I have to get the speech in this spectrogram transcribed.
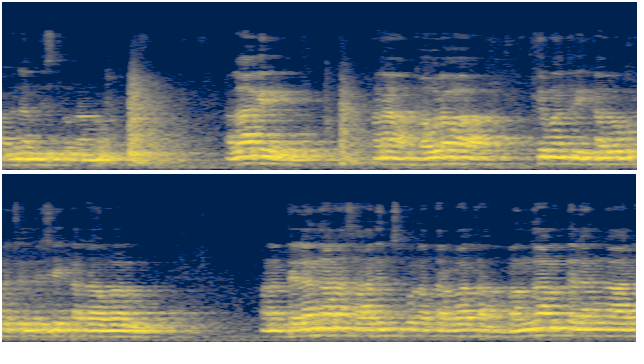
అభినందిస్తున్నాను. అలాగే మన గౌరవ ముఖ్యమంత్రి కల్వకుంట్ల చంద్రశేఖరరావు గారు మన తెలంగాణ సాధించుకున్న తర్వాత బంగారు తెలంగాణ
